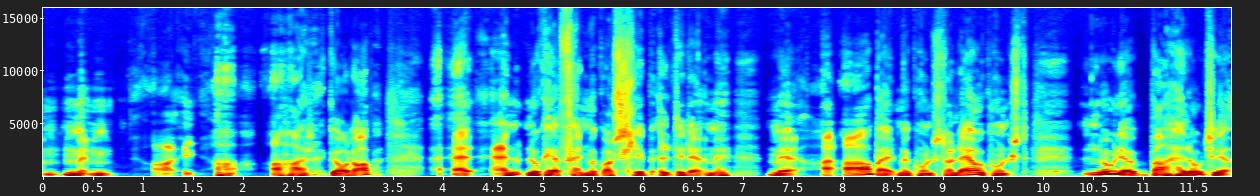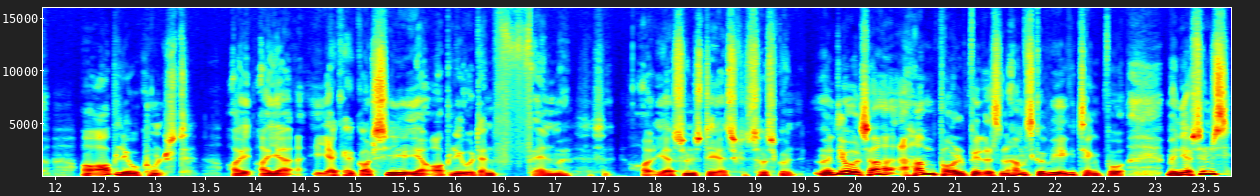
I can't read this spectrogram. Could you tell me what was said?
mm, mm, og, og, og, og har gjort op, at, at nu kan jeg fandme godt slippe alt det der med, med at arbejde med kunst og lave kunst. Nu vil jeg bare have lov til at opleve kunst. Og, og jeg, jeg kan godt sige, at jeg oplever den fandme og jeg synes, det er så skønt. Men det var så ham, Paul Petersen, ham skal vi ikke tænke på. Men jeg synes,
